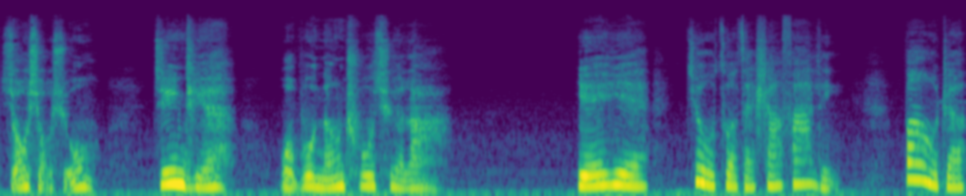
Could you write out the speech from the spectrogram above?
小小熊，今天我不能出去啦。爷爷就坐在沙发里，抱着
